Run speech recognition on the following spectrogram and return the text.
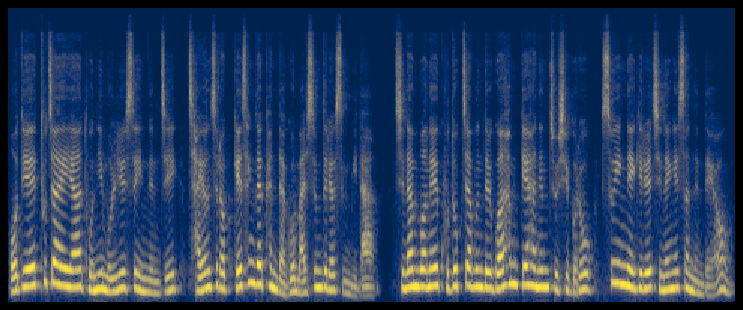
어디에 투자해야 돈이 몰릴 수 있는지 자연스럽게 생각한다고 말씀드렸습니다. 지난번에 구독자분들과 함께하는 주식으로 수익 내기를 진행했었는데요.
